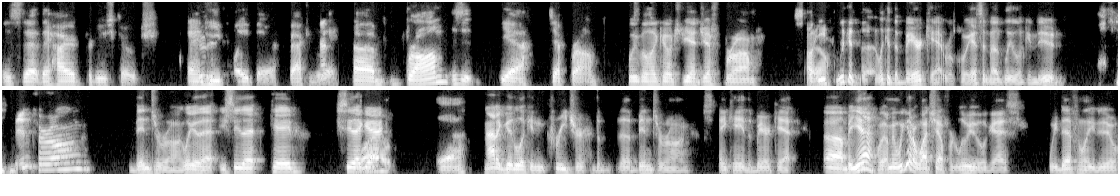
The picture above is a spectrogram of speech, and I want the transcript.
is that they hired Purdue's coach and he played there back in the day. Uh, Brohm, is it? Yeah, Jeff Brohm. Louisville head coach. Yeah, Jeff Brohm. So. Oh, look at the look at the Bearcat real quick. That's an ugly looking dude. Binturong. Binturong. Look at that. You see that, Cade? You see that wow. guy? Yeah. Not a good looking creature, the the Binturong, aka the Bearcat. Uh, but yeah, I mean, we got to watch out for Louisville guys. We definitely do.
